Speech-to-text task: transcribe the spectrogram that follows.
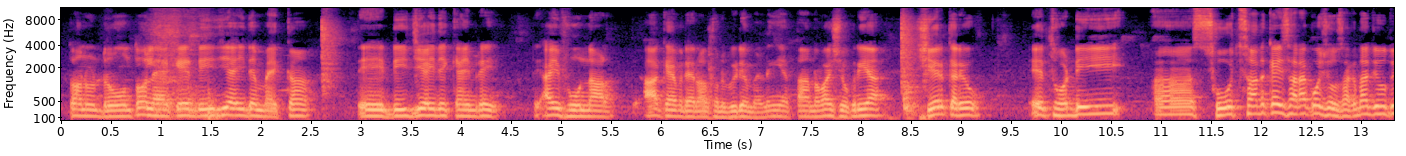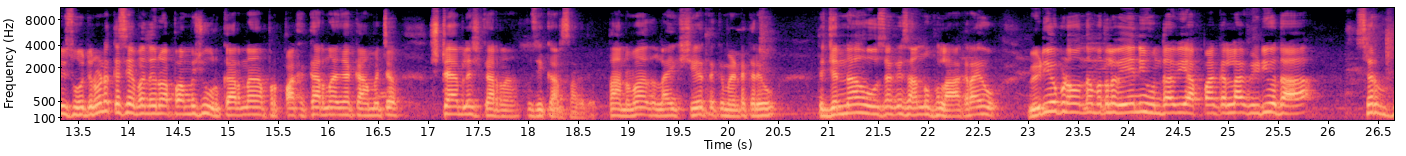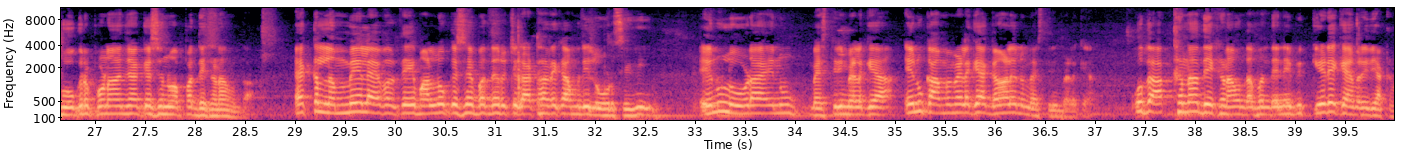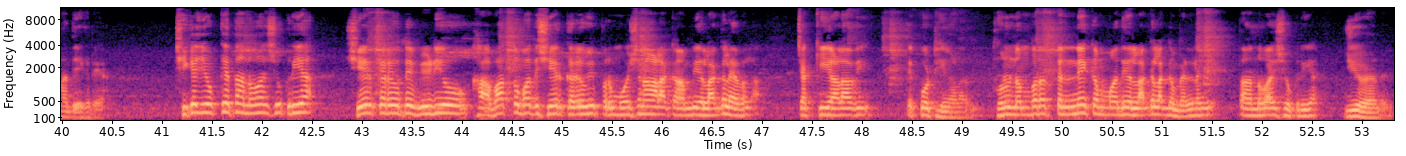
ਤੁਹਾਨੂੰ ਡਰੋਨ ਤੋਂ ਲੈ ਕੇ DJI ਦੇ ਮਾਈਕਾਂ ਤੇ DJI ਦੇ ਕੈਮਰੇ ਤੇ ਆਈਫੋਨ ਨਾਲ, ਆਹ ਕੈਮਰੇ ਨਾਲ ਤੁਹਾਨੂੰ ਵੀਡੀਓ ਮਿਲਣਗੀਆਂ। ਧੰਨਵਾਦ, ਸ਼ੁਕਰੀਆ। ਸ਼ੇਅਰ ਕਰਿਓ। ਇਹ ਤੁਹਾਡੀ ਸੋਚ ਸਦਕਾ ਹੀ ਸਾਰਾ ਕੁਝ ਹੋ ਸਕਦਾ। ਜਦੋਂ ਤੁਸੀਂ ਸੋਚ ਲਓ ਨਾ ਕਿਸੇ ਬੰਦੇ ਨੂੰ ਆਪਾਂ ਮਸ਼ਹੂਰ ਕਰਨਾ ਪਰਪੱਕ ਕਰਨਾ ਜਾਂ ਕੰਮ 'ਚ ਸਟੈਬਲਿਸ਼ ਕਰਨਾ, ਤੁਸੀਂ ਕਰ ਸਕਦੇ ਹੋ। ਧੰਨਵਾਦ ਲਾਈਕ ਸ਼ੇਅਰ ਤੇ ਕਮੈਂਟ ਕਰਿਓ। ਤੇ ਜਿੰਨਾ ਹੋ ਸਕੇ ਸਾਨੂੰ ਫਲਾ ਕਰਾਇਓ। ਵੀਡੀਓ ਬਣਾਉਣ ਦਾ ਮਤਲਬ ਇਹ ਨਹੀਂ ਹੁੰਦਾ ਵੀ ਆਪਾਂ ਇਕੱਲਾ ਵੀਡੀਓ ਦਾ ਸਿਰਫ ਫੋਕਰ ਪਾਉਣਾ ਜਾਂ ਕਿਸੇ ਨੂੰ ਆਪਾਂ ਦਿਖਣਾ ਹੁੰਦਾ। ਇੱਕ ਲੰਮੇ ਲੈਵਲ ਤੇ ਮੰਨ ਲਓ ਕਿਸੇ ਬੰਦੇ ਨੂੰ ਚਗਾਠਾਂ ਦੇ ਕੰਮ ਦੀ ਲੋੜ ਸੀਗੀ। ਇਹਨੂੰ ਲੋੜ ਆ, ਇਹਨੂੰ ਮਿਸਤਰੀ ਮਿਲ ਗਿਆ, ਇਹਨੂੰ ਕੰਮ ਮਿਲ ਗਿਆ ਗਾਂ ਵਾਲੇ ਨੂੰ ਮਿਸਤਰੀ ਮਿਲ ਗਿਆ। ਉਹਦਾ ਅੱਖ ਨਾ ਦੇਖਣਾ ਹੁੰਦਾ ਬੰਦੇ ਨੇ ਵੀ ਕਿਹੜੇ ਕੈਮਰੇ ਦੀ ਅੱਖ ਨਾਲ ਦੇਖ ਰਿਹਾ। ਠੀਕ ਹੈ ਜੀ, ਓਕੇ, ਧੰਨਵਾਦ, ਸ਼ੁਕਰੀਆ। ਸ਼ੇਅਰ ਕਰਿਓ ਤੇ ਵੀਡੀਓ ਖਾ, ਵੱਧ ਤੋਂ ਵੱਧ ਸ਼ੇਅਰ ਕਰਿਓ ਵੀ ਪ੍ਰਮੋਸ਼ਨ ਵਾਲਾ ਕੰਮ ਵੀ ਅਲੱਗ ਲੈਵਲ ਆ। ਚੱਕੀ ਵਾਲਾ ਵੀ ਤੇ ਕੋਠੀ ਵਾਲਾ ਵੀ। ਤੁਹਾਨੂੰ ਨੰਬਰ ਤਿੰਨੇ ਕੰਮਾਂ ਦੇ ਅਲੱਗ-ਅਲੱਗ ਮਿਲਣਗੇ। ਧੰਨਵਾਦ, ਸ਼ੁਕਰੀਆ। ਜੀ ਹੋਇਆ ਜੀ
